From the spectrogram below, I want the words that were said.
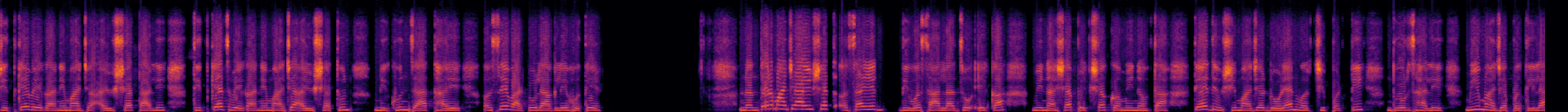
जितके वेगाने माझ्या आयुष्यात आली तितक्याच वेगाने माझ्या आयुष्यातून निघून जात आहे असे वाटू लागले होते. नंतर माझ्या आयुष्यात असा एक दिवस आला जो एका विनाशापेक्षा कमी नव्हता. त्या दिवशी माझ्या डोळ्यांवरची पट्टी दूर झाली. मी माझ्या पतीला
